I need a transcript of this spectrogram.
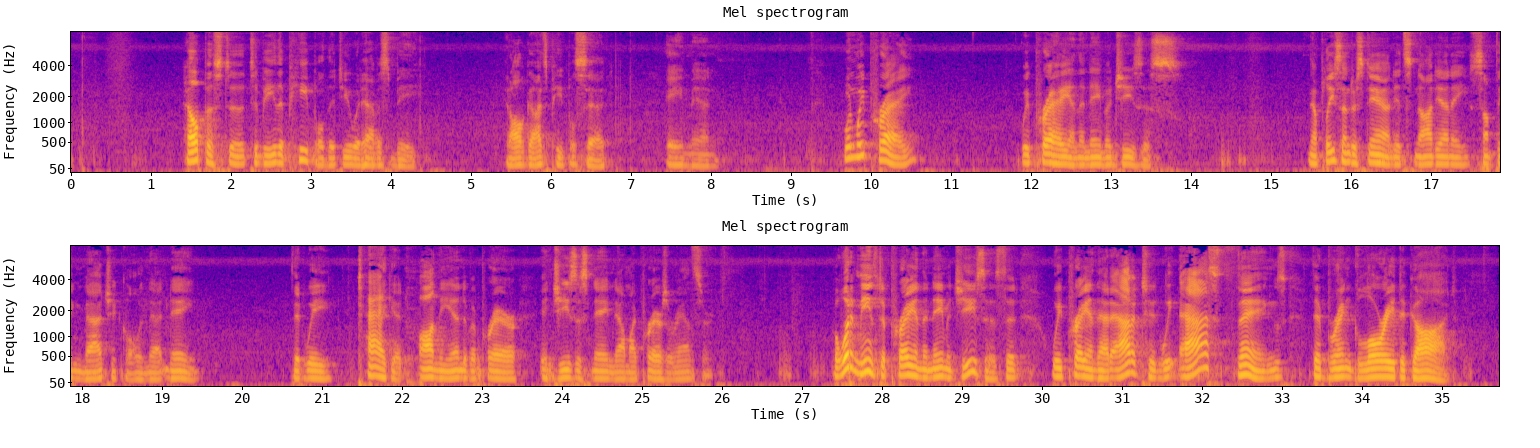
Help us to, to be the people that you would have us be. And all God's people said, Amen. When we pray, we pray in the name of Jesus. Now, please understand, it's not any something magical in that name that we tag it on the end of a prayer in Jesus' name. Now my prayers are answered. But what it means to pray in the name of Jesus, that we pray in that attitude, we ask things that bring glory to God.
